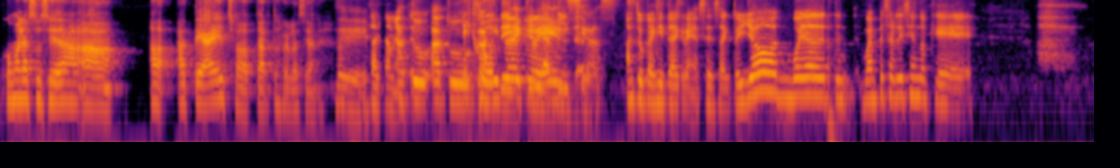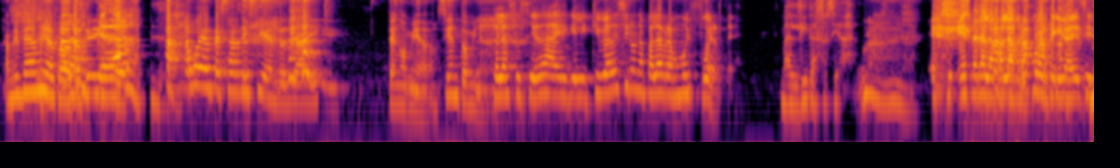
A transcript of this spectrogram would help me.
¿Cómo la sociedad ha- ha- ha- te ha hecho adaptar tus relaciones? ¿no? Sí. Exactamente. A tu, a tu cajita de creencias. A tu cajita de creencias, exacto. Y yo voy a, voy a empezar diciendo que A mí me da miedo cuando la Tati dice, sociedad, yo voy a empezar diciendo ya y tengo miedo, siento miedo. que la sociedad, es que, que iba a decir una palabra muy fuerte. Maldita sociedad. Esa era la palabra fuerte que iba a decir.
